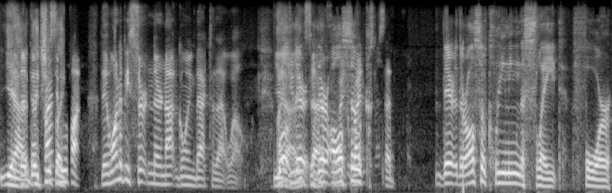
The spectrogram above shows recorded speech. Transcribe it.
yeah, they're, they're trying just to like, move on. They want to be certain they're not going back to that well. yeah, Well, they're- exactly. they're Also- Right- right as you said. they're they're also cleaning the slate for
